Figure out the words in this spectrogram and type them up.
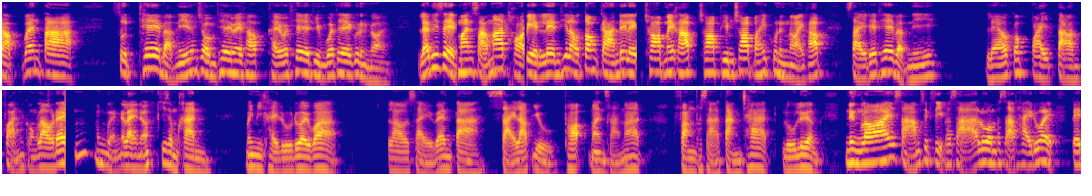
กับแว่นตาสุดเท่แบบนี้ท่านผู้ชมเท่ไหมครับ ใครว่าเท่พิมพ์ว่าเท่กูหนึ่งหน่อยและพิเศษมันสามารถถอดเปลี่ยนเลนที่เราต้องการได้เลยชอบไหมครับ ชอบพิมพ์ชอบมาให้คุณหนึ่งหน่อยครับ ใส่เท่ๆแบบนี้ แล้วก็ไปตามฝันของเราได้มันเหมือนอะไรเนาะที่สำคัญไม่มีใครรู้ด้วยว่า เราใส่แว่นตาสายลับอยู่ เพราะมันสามารถฟังภาษาต่างชาติรู้เรื่อง 134 ภาษารวมภาษาไทยด้วยเป็น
